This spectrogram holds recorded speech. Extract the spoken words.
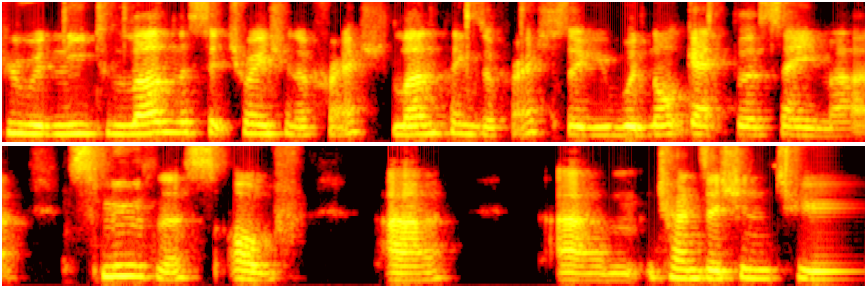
who would need to learn the situation afresh learn things afresh so you would not get the same uh, smoothness of uh, um, transition to to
